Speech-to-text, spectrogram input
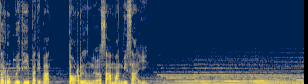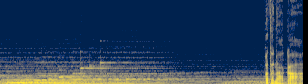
สรุปวิธีปฏิบัติต่อเรื่องเหนือสามัญวิสัย พัฒนาการ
